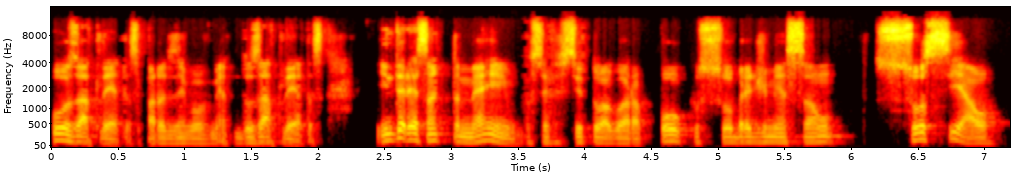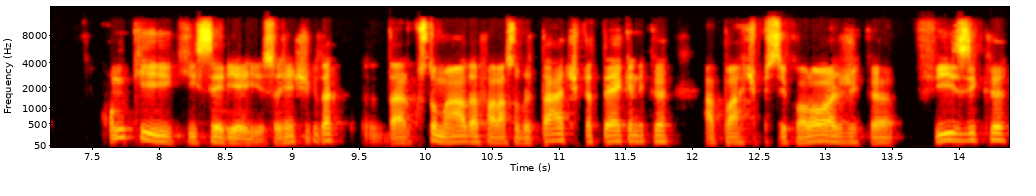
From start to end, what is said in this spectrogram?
os atletas, para o desenvolvimento dos atletas. Interessante também, você citou agora há pouco sobre a dimensão social. Como que, que seria isso? A gente está tá acostumado a falar sobre tática, técnica, a parte psicológica, física,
